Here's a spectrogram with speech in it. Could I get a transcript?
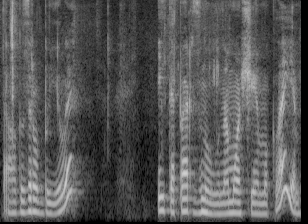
Так, зробили. І тепер знову намощуємо клеєм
